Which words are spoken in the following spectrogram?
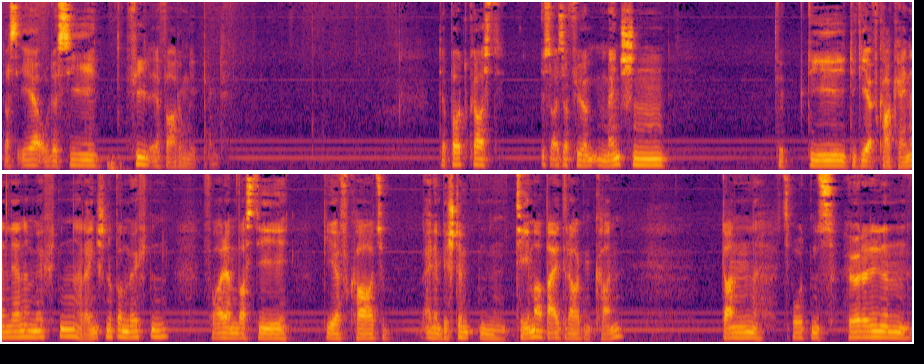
dass er oder sie viel Erfahrung mitbringt. Der Podcast ist also für Menschen, die die GfK kennenlernen möchten, reinschnuppern möchten, vor allem was die GfK zu einem bestimmten Thema beitragen kann. Dann zweitens Hörerinnen,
